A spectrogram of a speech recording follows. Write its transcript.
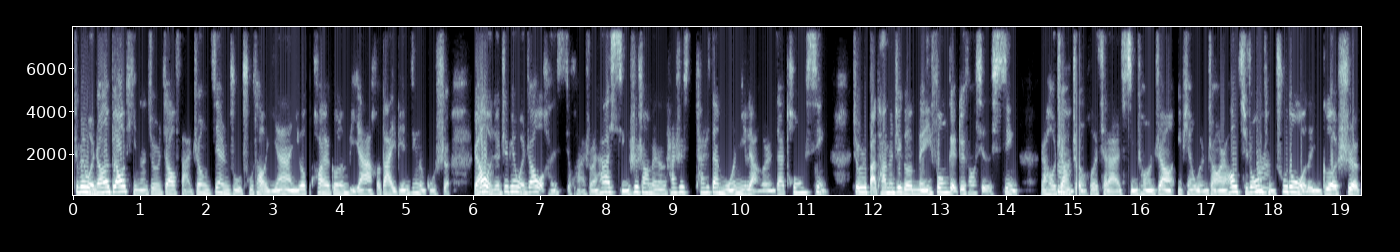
这篇文章的标题呢就是叫《法政建筑除草一案：一个跨越哥伦比亚和巴以边境的故事》。然后我觉得这篇文章我很喜欢，首先它的形式上面呢，它是它是在模拟两个人在通信，就是把他们这个每一封给对方写的信。然后这样整合起来，形成了这样一篇文章。然后其中挺触动我的一个是，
